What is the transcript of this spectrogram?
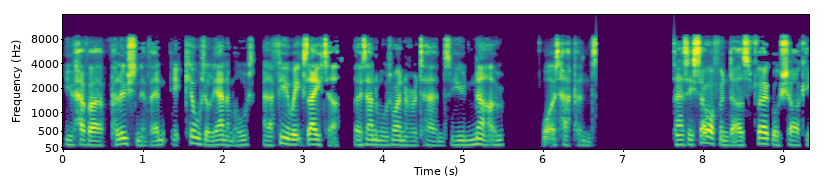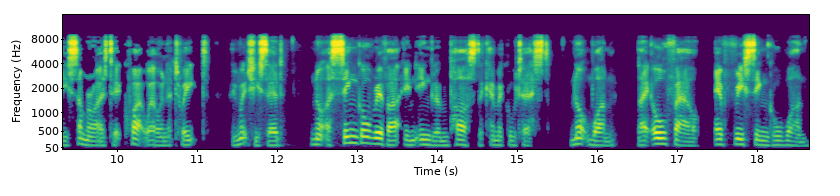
you have a pollution event, it kills all the animals, and a few weeks later, those animals won't have returned, so you know what has happened. As he so often does, Feargal Sharkey summarised it quite well in a tweet, in which he said, Not a single river in England passed the chemical test. Not one. They all fail. Every single one.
